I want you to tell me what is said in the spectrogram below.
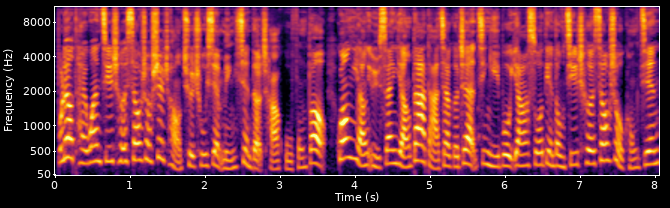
不料台湾机车销售市场却出现明显的茶壶风暴，光阳与三阳大打价格战，进一步压缩电动机车销售空间。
